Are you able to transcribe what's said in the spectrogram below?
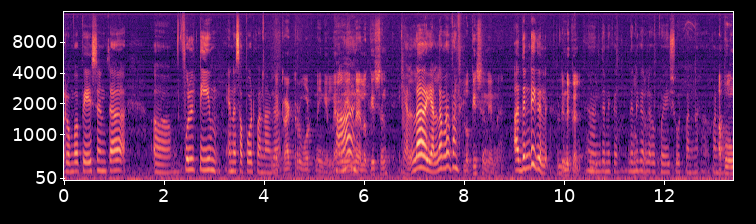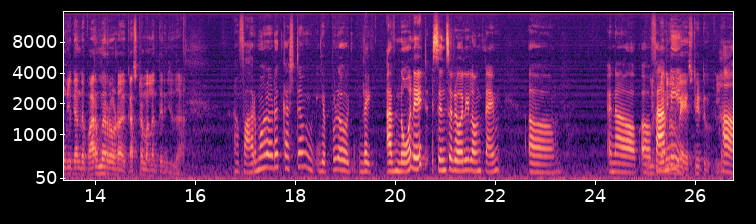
ரொம்ப பேஷண்ட்டாக ஃபுல் டீம் என்னை சப்போர்ட் பண்ணாங்க. டிராக்டர் ஓட்டுனீங்கல்ல ஆ. அது என்ன லொகேஷன் எல்லாம் எல்லாமே பண்ண லொகேஷன் என்ன? திண்டிக்கல். திண்டுக்கல். திண்டுக்கல். திண்டுக்கல்ல போய் ஷூட் பண்ண அப்போ உங்களுக்கு அந்த ஃபார்மரோட கஷ்டம் எல்லாம் தெரிஞ்சுதா? ஃபார்மரோட கஷ்டம் எப்போ like I've known it since a really long time நான் ஃபேமிலி ಹಾಂ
